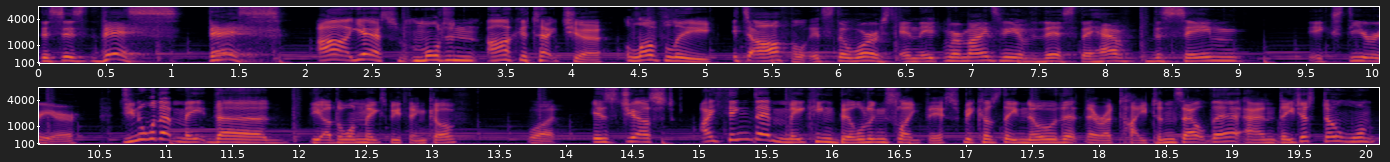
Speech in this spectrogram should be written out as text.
This is this. This. Ah, yes, modern architecture. Lovely. It's awful. It's the worst, and it reminds me of this. They have the same exterior. Do you know what that made the the other one makes me think of? What? Is just I think they're making buildings like this because they know that there are titans out there and they just don't want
